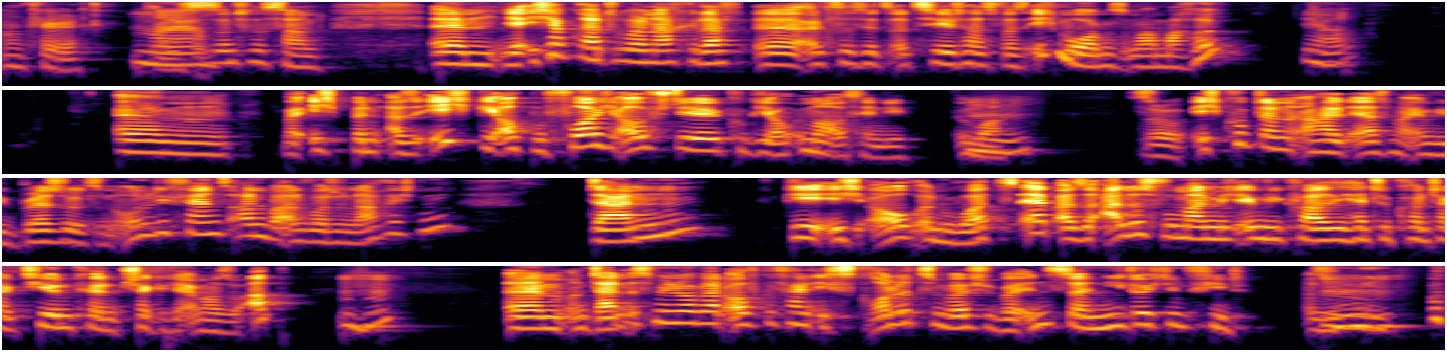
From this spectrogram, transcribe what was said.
Okay. Naja. Das ist interessant. Ähm, ja, ich habe gerade drüber nachgedacht, äh, als du es jetzt erzählt hast, was ich morgens immer mache. Ja. Ähm, weil ich bin, also ich gehe auch, bevor ich aufstehe, gucke ich auch immer aufs Handy. Immer. Mhm. So, ich gucke dann halt erstmal irgendwie Brazzles und OnlyFans an, beantworte Nachrichten. Dann gehe ich auch in WhatsApp, also alles, wo man mich irgendwie quasi hätte kontaktieren können, checke ich einmal so ab. Mhm. Ähm, und dann ist mir nur gerade aufgefallen, ich scrolle zum Beispiel bei Insta nie durch den Feed. Also nie. Mhm.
